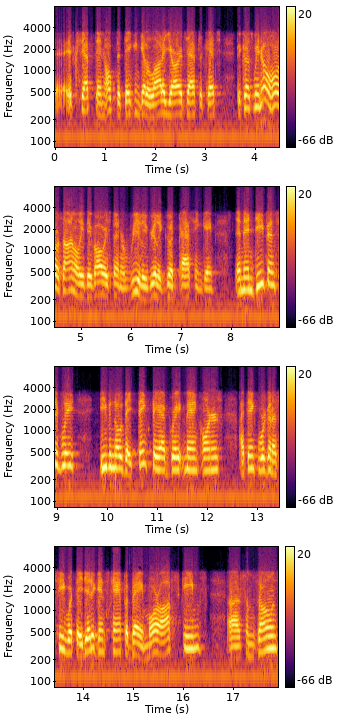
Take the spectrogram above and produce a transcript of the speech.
accept and hope that they can get a lot of yards after catch because we know horizontally they've always been a really, really good passing game. And then defensively, even though they think they have great man corners, I think we're going to see what they did against Tampa Bay. More off schemes, uh, some zones,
